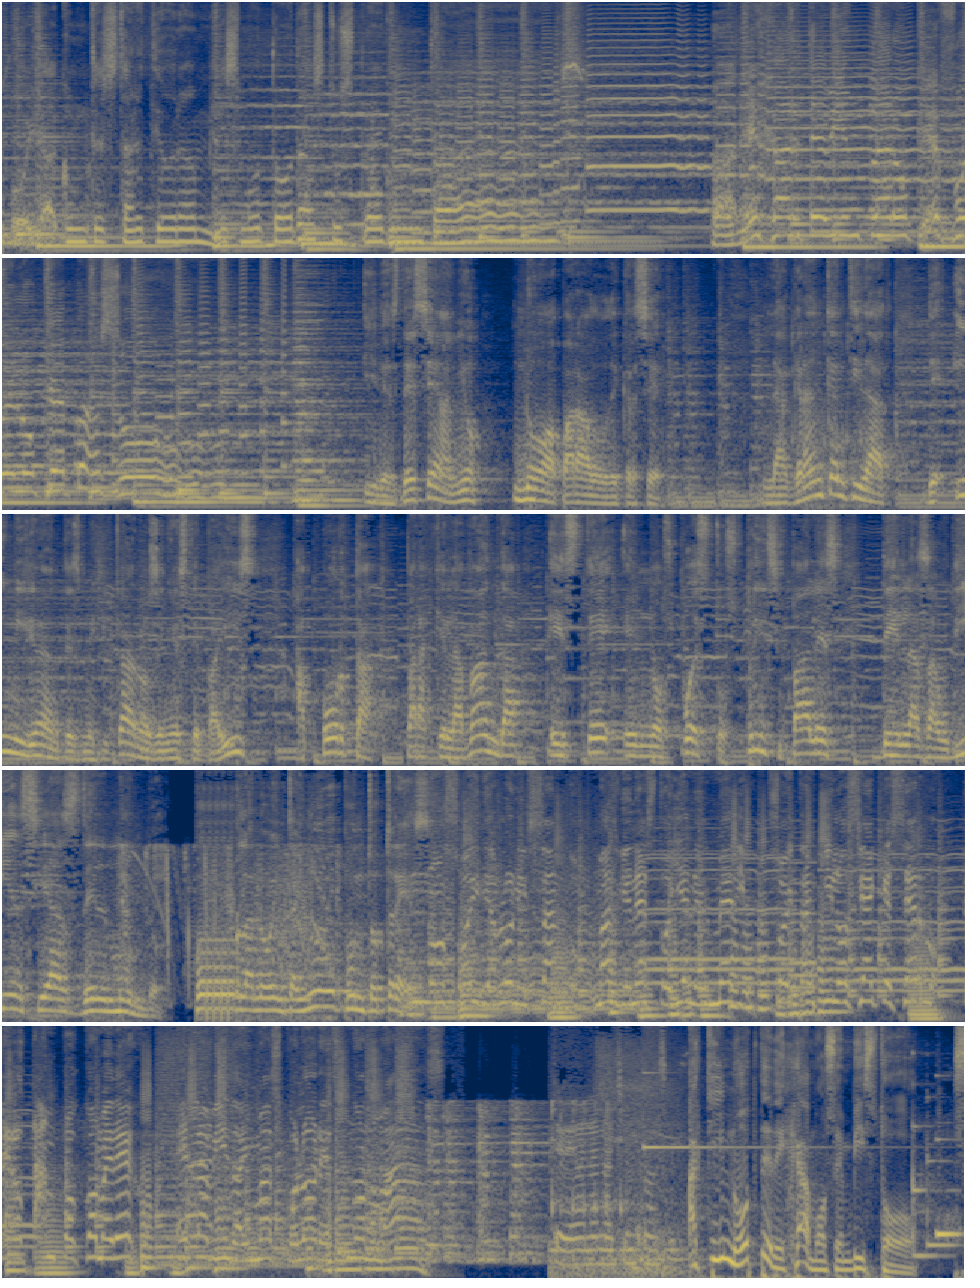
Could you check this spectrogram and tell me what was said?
Voy a contestarte ahora mismo todas tus preguntas. Para dejarte bien claro qué fue lo que pasó. y desde ese año no ha parado de crecer. La gran cantidad de inmigrantes mexicanos en este país aporta para que la banda esté en los puestos principales de las audiencias del mundo. Por la 99.3. No soy diablo ni santo, más bien estoy en el medio. Soy tranquilo si hay que serlo, pero tampoco me dejo. En la vida hay más colores, no nomás. Te veo en la noche entonces. Aquí no te dejamos en visto.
